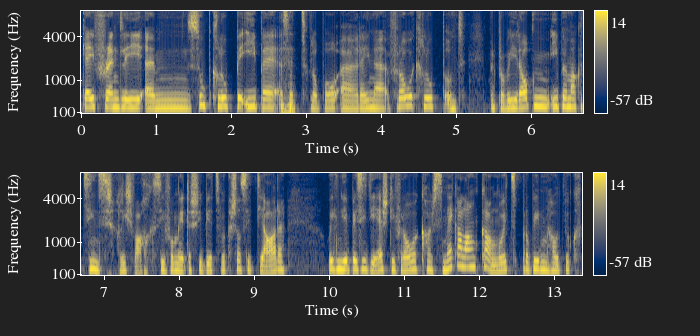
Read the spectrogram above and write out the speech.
gay-friendly ähm, Subclub bei IBE. Es hat, glaube ich, auch einen reinen Frauenclub. Und wir probieren auch beim IBE-Magazin, es war ein bisschen schwach von mir, das schreibe ich jetzt wirklich schon seit Jahren. Und irgendwie, bis ich die erste Frau hatte, ist es mega lang gegangen. Und jetzt probieren wir halt wirklich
